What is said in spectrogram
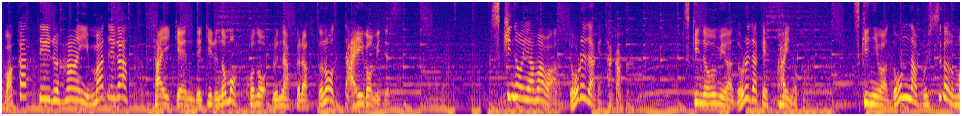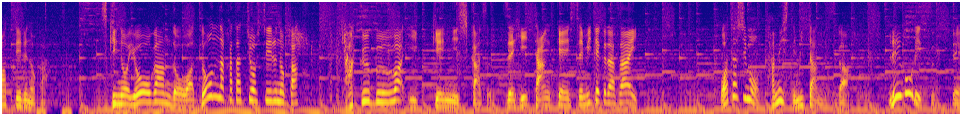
分かっている範囲までが体験できるのもこのルナクラフトの醍醐味です。月の山はどれだけ高く月の海はどれだけ深いのか月にはどんな物質が埋まっているのか月の溶岩洞はどんな形をしているのか百聞は一見にしかずぜひ探検してみてください。私も試してみたんですがレゴリスって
